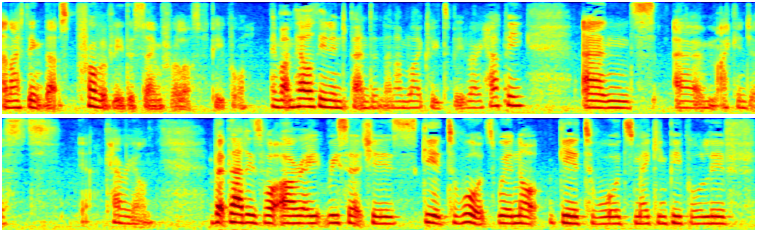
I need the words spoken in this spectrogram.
And I think that's probably the same for a lot of people. If I'm healthy and independent, then I'm likely to be very happy and um, I can just yeah, carry on. But that is what our research is geared towards. We're not geared towards making people live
